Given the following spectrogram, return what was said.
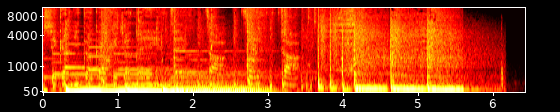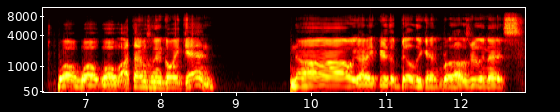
시간이 더 가기 전에. Whoa, whoa, whoa. I thought it was going to go again. Nah, we got to hear the build again, bro. That was really nice.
